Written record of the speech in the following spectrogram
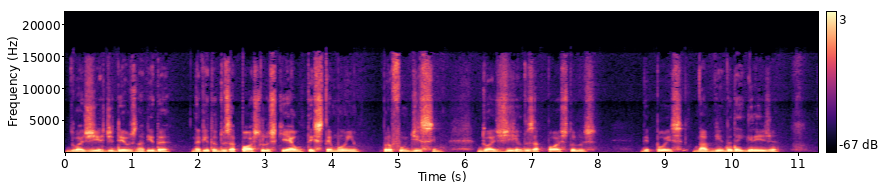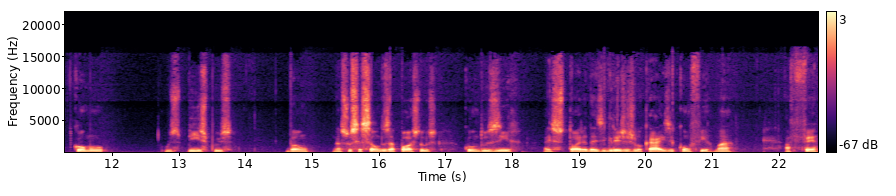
do agir de Deus na vida, na vida dos apóstolos, que é um testemunho profundíssimo do agir dos apóstolos depois na vida da igreja, como os bispos vão, na sucessão dos apóstolos, conduzir a história das igrejas locais e confirmar a fé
